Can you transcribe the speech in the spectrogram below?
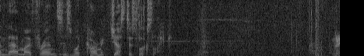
And that, my friends, is what karmic justice looks like. 那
